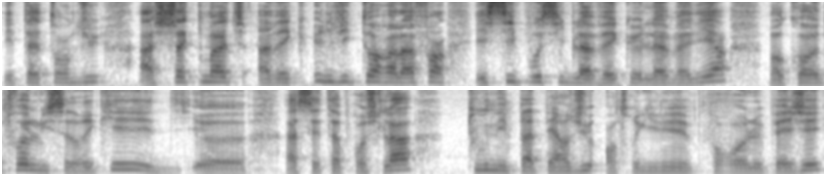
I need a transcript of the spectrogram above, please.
est attendu à chaque match avec une victoire à la fin et si possible avec la manière. Mais encore une fois, Luis Enrique euh, a cette approche-là tout n'est pas perdu entre guillemets pour euh, le PSG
